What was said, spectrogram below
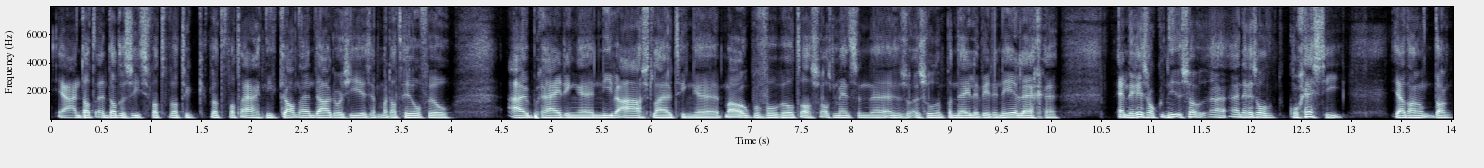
Ja, en dat, en dat is iets wat, wat, ik, wat, wat eigenlijk niet kan. En daardoor zie je zeg maar, dat heel veel uitbreidingen, nieuwe aansluitingen, maar ook bijvoorbeeld als, als mensen eh, een, een zonnepanelen willen neerleggen. En er is ook niet zo, eh, en er is al congestie. Ja, dan, dan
